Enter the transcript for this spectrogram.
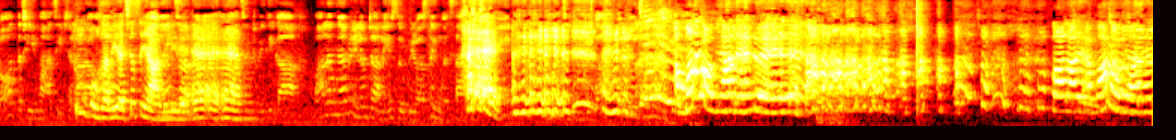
တော့တတိမအကြီးဖြစ်လာသူ့ပုံစံလေးကချစ်စရာလေးတဲ့အဲအဲအဲ အမားတော်များလဲတွေ့တဲ့ပါလာတယ်အမားတော်များလဲ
